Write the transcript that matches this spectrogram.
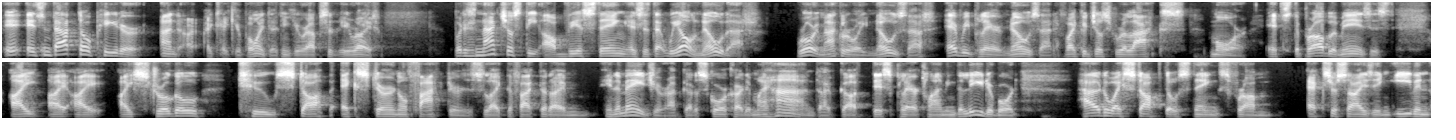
Isn't that though, Peter? And I, I take your point. I think you're absolutely right. But isn't that just the obvious thing? Is it that we all know that? Rory McIlroy knows that. Every player knows that. If I could just relax more, it's the problem is is I I I I struggle to stop external factors like the fact that I'm in a major, I've got a scorecard in my hand, I've got this player climbing the leaderboard. How do I stop those things from exercising even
